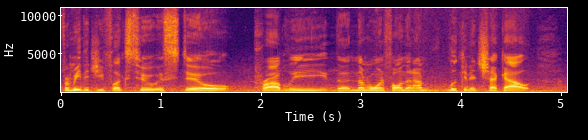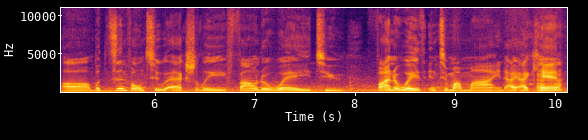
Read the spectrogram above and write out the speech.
For me, the G Flex 2 is still probably the number one phone that I'm looking to check out. Uh, but the Zenfone 2 actually found a way to find a way into my mind. I, I can't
